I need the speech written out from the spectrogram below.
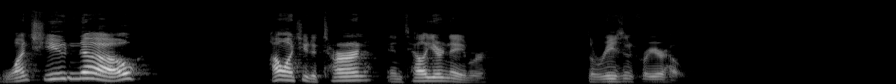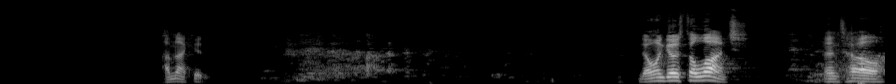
once you know, I want you to turn and tell your neighbor the reason for your hope. I'm not kidding. No one goes to lunch until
